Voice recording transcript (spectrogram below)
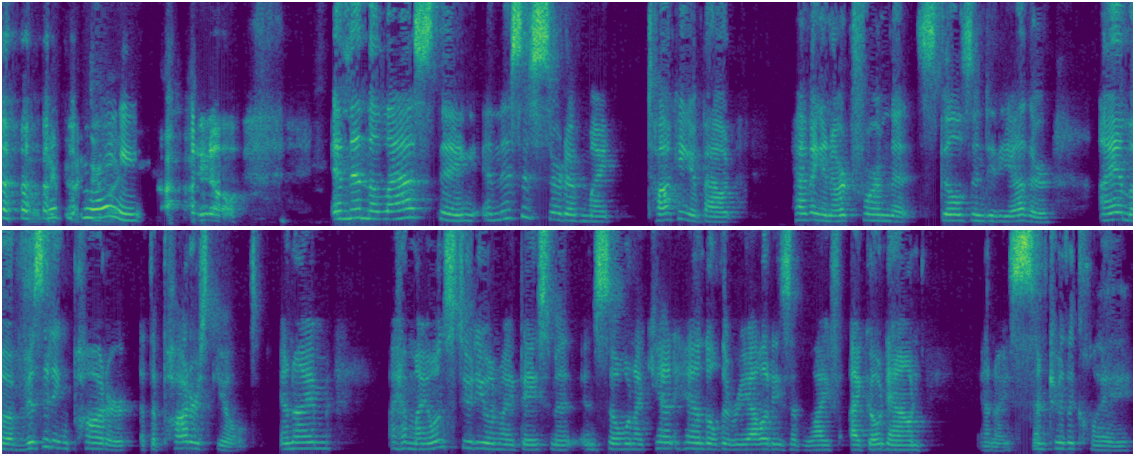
Oh, That's I like- great. I know. And then the last thing, and this is sort of my talking about having an art form that spills into the other. I am a visiting potter at the Potters Guild, and I'm I have my own studio in my basement, and so when I can't handle the realities of life, I go down and I center the clay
